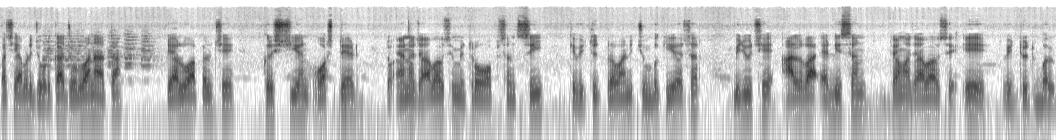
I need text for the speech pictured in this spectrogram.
પછી આપણે જોડકા જોડવાના હતા. પહેલું આપેલ છે, ક્રિશ્ચિયન ઓસ્ટેડ. તો એનો જવાબ આવશે મિત્રો ઓપ્શન સી, કે વિદ્યુત પ્રવાહની ચુંબકીય અસર. બીજું છે, આલ્વા એડિસન. તો એમાં જવાબ આવશે એ, વિદ્યુત બલ્બ.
